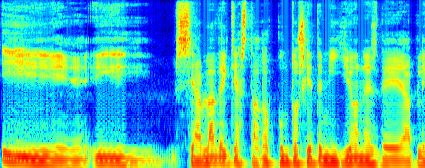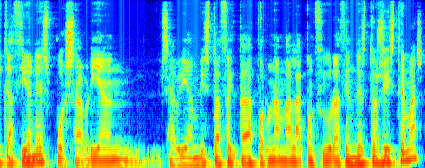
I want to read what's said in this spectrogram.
Y, y se habla de que hasta 2.7 millones de aplicaciones pues habrían, se habrían visto afectadas por una mala configuración de estos sistemas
